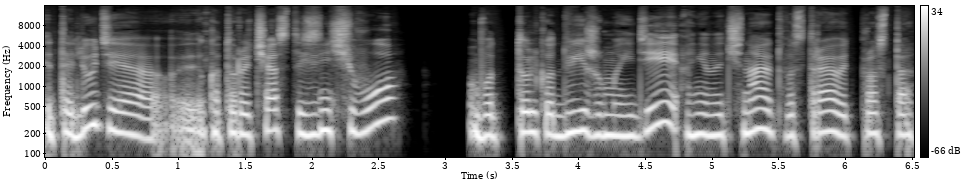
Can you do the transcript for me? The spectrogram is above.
это люди, э, которые часто из ничего, вот только движимые идеи, они начинают выстраивать просто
